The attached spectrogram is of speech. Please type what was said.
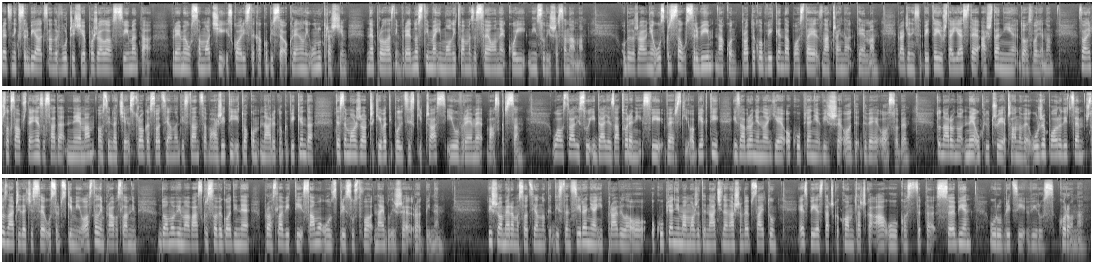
Predsednik Srbije Aleksandar Vučić je poželeo svima da vreme u samoći iskoriste kako bi se okrenuli unutrašnjim neprolaznim vrednostima i molitvama za sve one koji nisu više sa nama. Obeležavanje Uskrsa u Srbiji nakon proteklog vikenda postaje značajna tema. Građani se pitaju šta jeste, a šta nije dozvoljeno. Zvaničnog saopštenja za sada nema, osim da će stroga socijalna distanca važiti i tokom narednog vikenda, te se može očekivati policijski čas i u vreme Vaskrsa. U Australiji su i dalje zatvoreni svi verski objekti i zabranjeno je okupljanje više od dve osobe. To naravno ne uključuje članove uže porodice, što znači da će se u srpskim i ostalim pravoslavnim domovima Vaskrs ove godine proslaviti samo uz prisustvo najbliže rodbine. Više o merama socijalnog distanciranja i pravila o okupljanjima možete naći na našem web sajtu sbs.com.au kostcrta Serbian u rubrici Virus korona.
